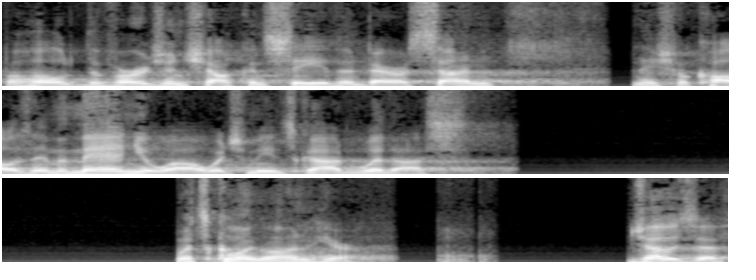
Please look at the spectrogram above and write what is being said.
Behold, the virgin shall conceive and bear a son, and they shall call his name Emmanuel, which means God with us. What's going on here? Joseph,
